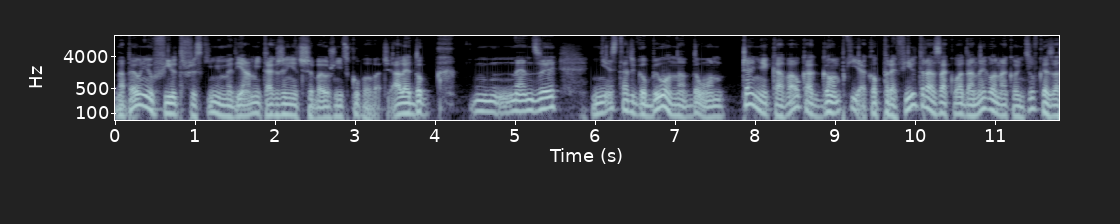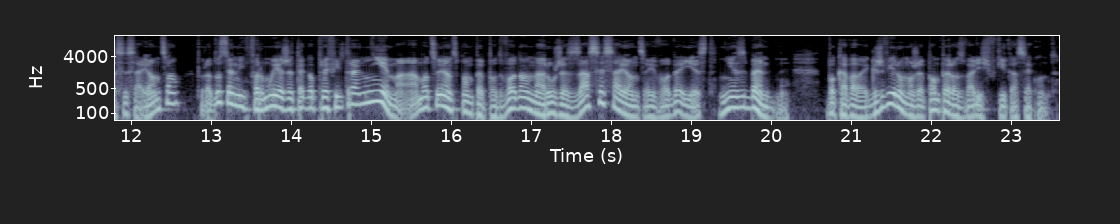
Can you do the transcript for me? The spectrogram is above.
Napełnił filtr wszystkimi mediami, tak że nie trzeba już nic kupować, ale do nędzy nie stać go było na dołączenie kawałka gąbki jako prefiltra zakładanego na końcówkę zasysającą? Producent informuje, że tego prefiltra nie ma, a mocując pompę pod wodą na rurze zasysającej wodę jest niezbędny, bo kawałek żwiru może pompę rozwalić w kilka sekund.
